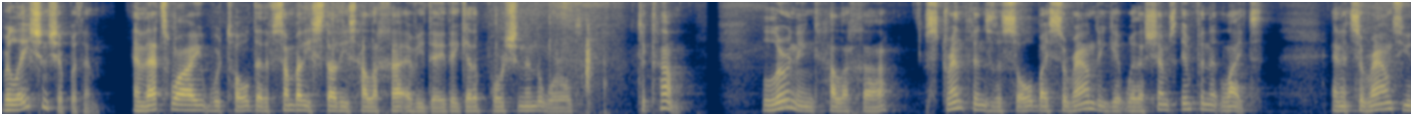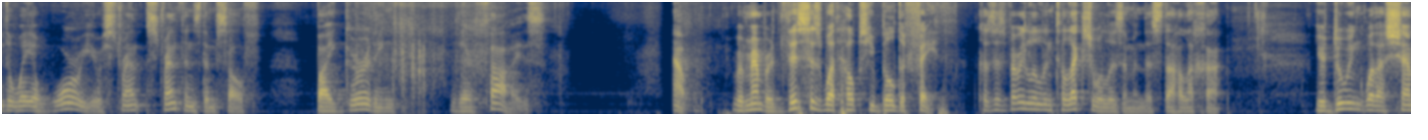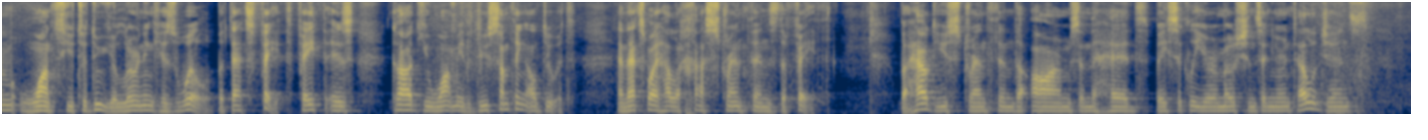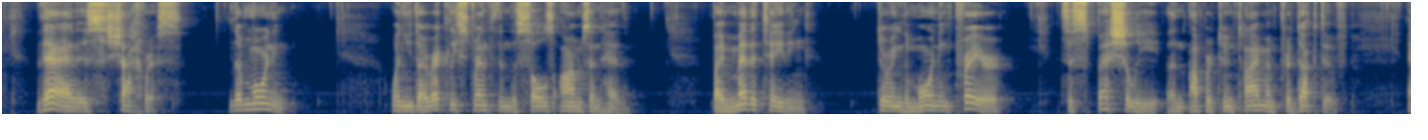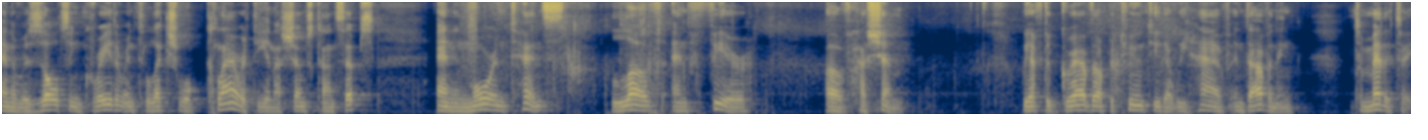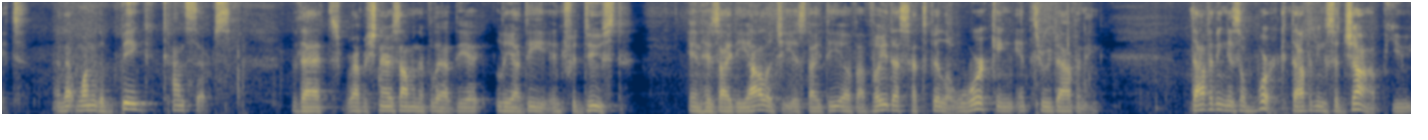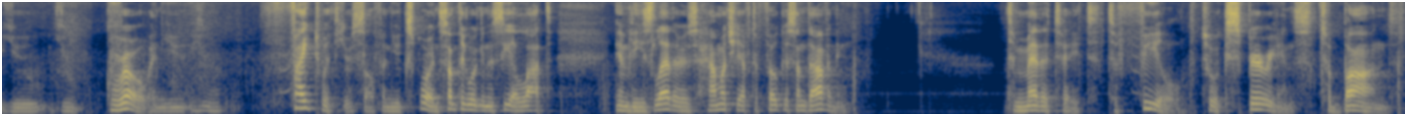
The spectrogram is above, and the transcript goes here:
relationship with him. And that's why we're told that if somebody studies halacha every day, they get a portion in the world to come. Learning halacha strengthens the soul by surrounding it with Hashem's infinite light. And it surrounds you the way a warrior strength, strengthens themselves by girding their thighs. Now, remember, this is what helps you build a faith, because there's very little intellectualism in this, the halacha. You're doing what Hashem wants you to do. You're learning His will. But that's faith. Faith is, God, you want me to do something, I'll do it. And that's why halacha strengthens the faith. But how do you strengthen the arms and the head, basically your emotions and your intelligence? That is shachris, the morning, when you directly strengthen the soul's arms and head. By meditating during the morning prayer, it's especially an opportune time and productive and it results in greater intellectual clarity in Hashem's concepts and in more intense love and fear of Hashem. We have to grab the opportunity that we have in davening to meditate. And that one of the big concepts that Rabbi Shneur Zalman of Liadi introduced in his ideology is the idea of avodas hatfila, working it through davening. Davening is a work. Davening is a job. You you you grow and you, you fight with yourself and you explore. And something we're going to see a lot in these letters how much you have to focus on davening, to meditate, to feel, to experience, to bond.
